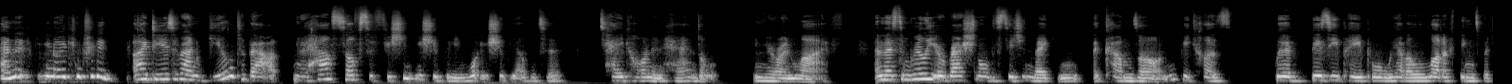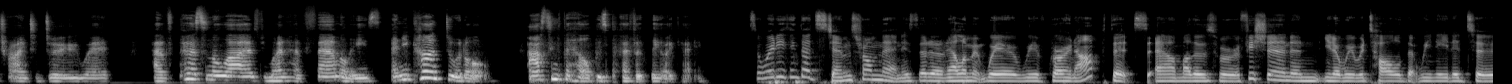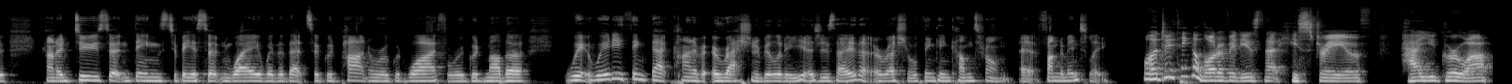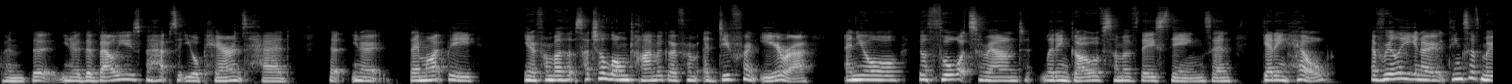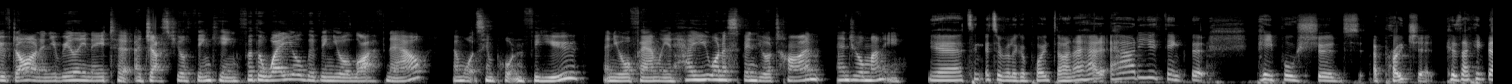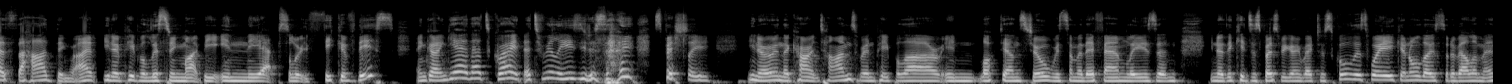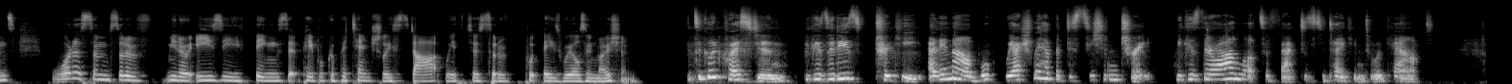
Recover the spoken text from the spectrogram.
And it, you know, it can trigger ideas around guilt about, you know, how self-sufficient you should be and what you should be able to take on and handle in your own life. And there's some really irrational decision making that comes on because we're busy people. We have a lot of things we're trying to do. We have personal lives, we might have families, and you can't do it all. Asking for help is perfectly okay. So, where do you think that stems from then? Is that an element where we've grown up that our mothers were efficient and, you know, we were told that we needed to kind of do certain things to be a certain way, whether that's a good partner or a good wife or a good mother? Where, where do you think that kind of irrationality, as you say, that irrational thinking comes from uh, fundamentally? Well, I do think a lot of it is that history of how you grew up and the, you know, the values perhaps that your parents had that, you know, they might be you know, from a, such a long time ago, from a different era, and your your thoughts around letting go of some of these things and getting help have really, you know, things have moved on, and you really need to adjust your thinking for the way you're living your life now and what's important for you and your family and how you want to spend your time and your money. Yeah, it's a, it's a really good point, Dinah. How, how do you think that people should approach it? Because I think that's the hard thing, right? You know, people listening might be in the absolute thick of this and going, yeah, that's great. That's really easy to say, especially, you know, in the current times when people are in lockdown still with some of their families and, you know, the kids are supposed to be going back to school this week and all those sort of elements. What are some sort of, you know, easy things that people could potentially start with to sort of put these wheels in motion? It's a good question because it is tricky. And in our book, we actually have a decision tree because there are lots of factors to take into account.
